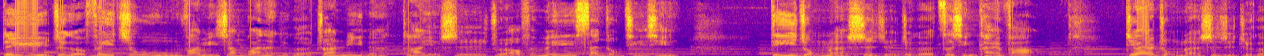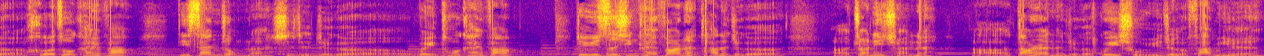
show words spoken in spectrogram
对于这个非植物发明相关的这个专利呢，它也是主要分为三种情形。第一种呢是指这个自行开发，第二种呢是指这个合作开发，第三种呢是指这个委托开发。对于自行开发呢，它的这个啊专利权呢啊当然呢这个归属于这个发明人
